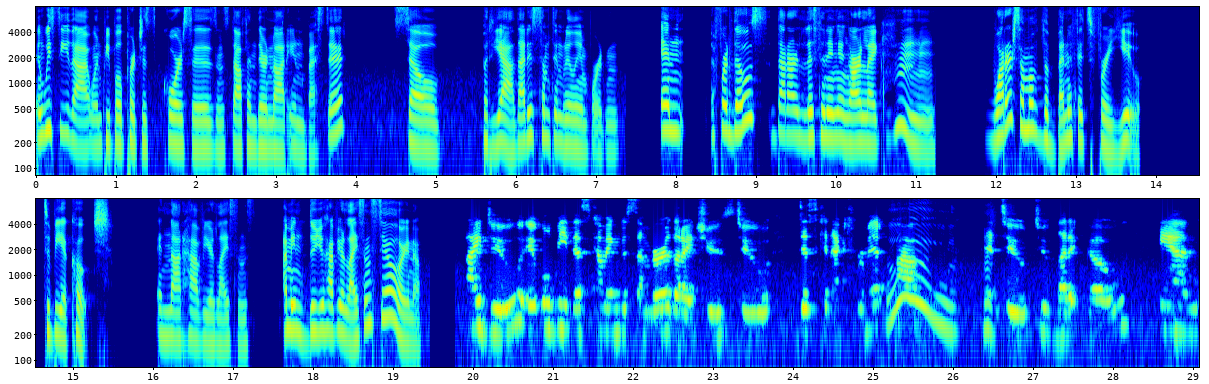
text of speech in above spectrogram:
and we see that when people purchase courses and stuff and they're not invested. So but yeah that is something really important and for those that are listening and are like hmm what are some of the benefits for you to be a coach and not have your license I mean, do you have your license still or no? I do. It will be this coming December that I choose to disconnect from it um, and to to let it go. And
